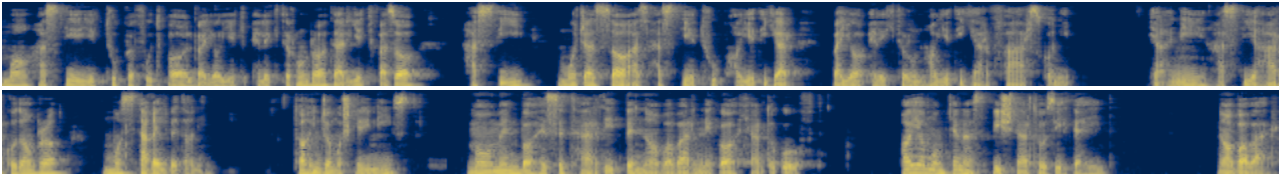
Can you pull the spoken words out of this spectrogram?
ما هستی یک توپ فوتبال و یا یک الکترون را در یک فضا هستی مجزا از هستی توپ های دیگر و یا الکترون های دیگر فرض کنیم. یعنی هستی هر کدام را مستقل بدانیم. تا اینجا مشکلی نیست؟ مؤمن با حس تردید به ناباور نگاه کرد و گفت آیا ممکن است بیشتر توضیح دهید؟ ناباور.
